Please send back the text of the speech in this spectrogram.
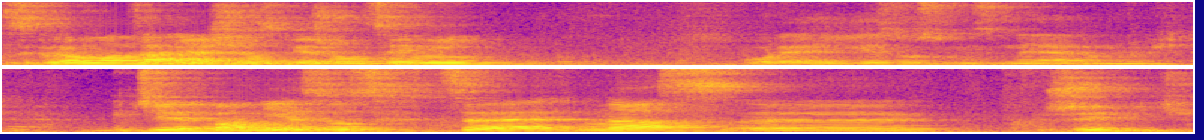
zgromadzania się z wierzącymi, gdzie Pan Jezus chce nas y, żywić.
